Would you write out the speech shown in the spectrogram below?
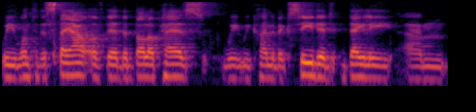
We wanted to stay out of the the dollar pairs. We we kind of exceeded daily um,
